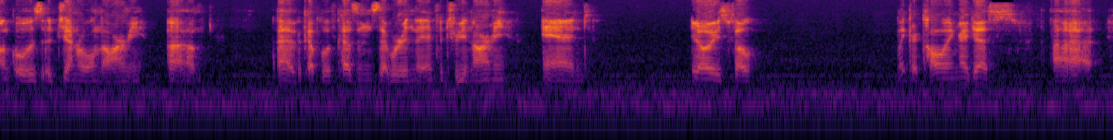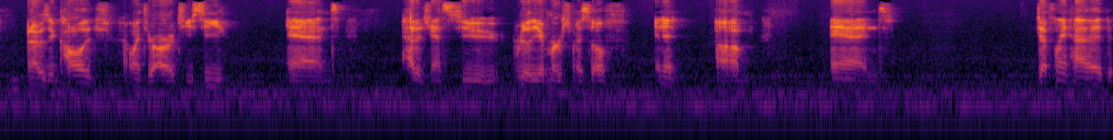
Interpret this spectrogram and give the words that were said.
uncle was a general in the Army. Um, I have a couple of cousins that were in the infantry in the Army, and it always felt like a calling, I guess. Uh, when I was in college, I went through ROTC and had a chance to really immerse myself in it. Um, and definitely had,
